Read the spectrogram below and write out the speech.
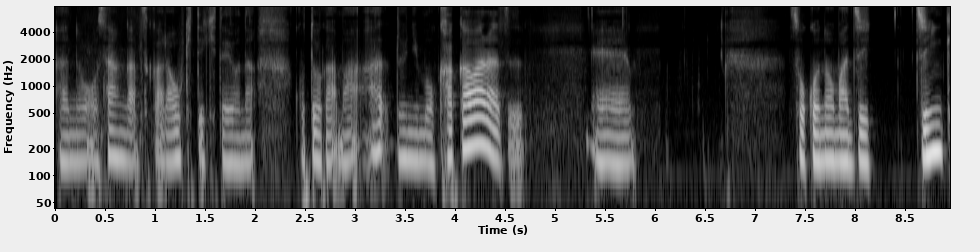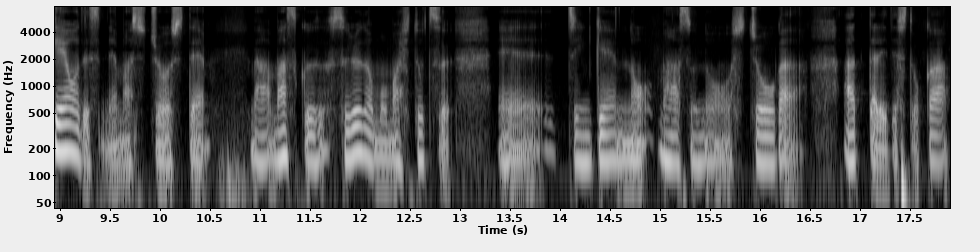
あの3月から起きてきたようなことが、まあ、あるにもかかわらず、えー、そこの、まあ、人権をですね、まあ、主張して、まあ、マスクするのもまあ一つ、えー、人権の,、まあその主張があったりですとか、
